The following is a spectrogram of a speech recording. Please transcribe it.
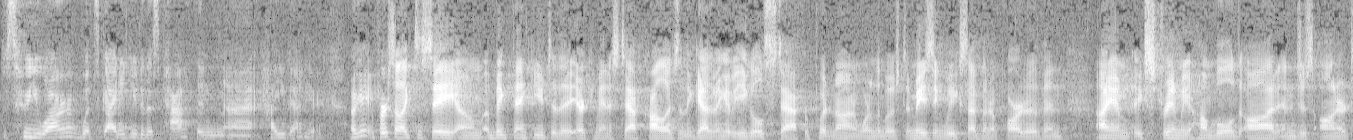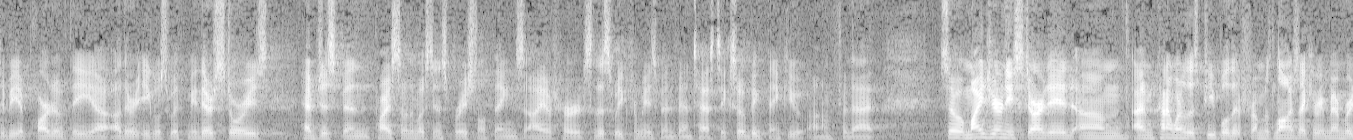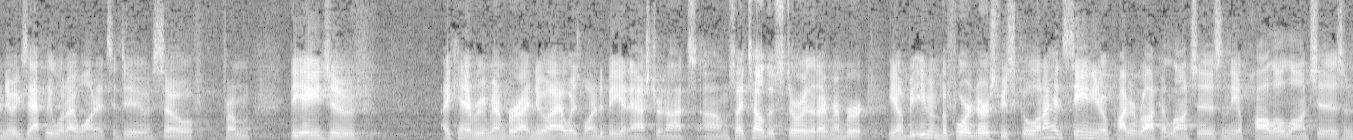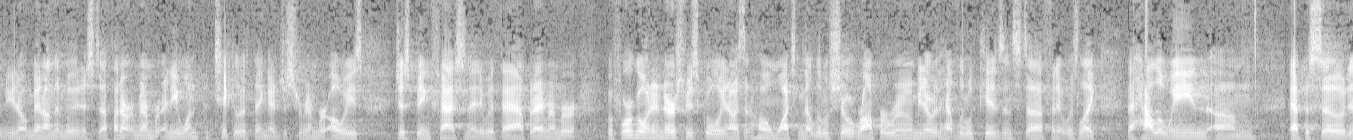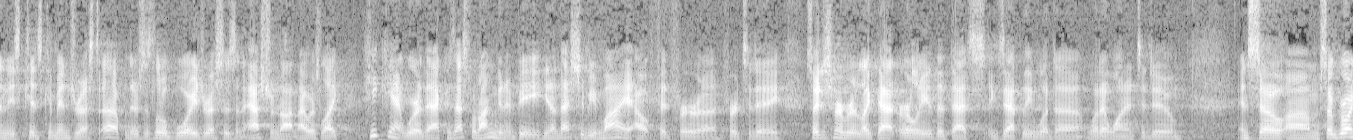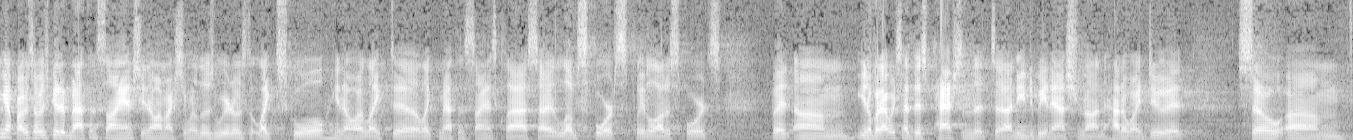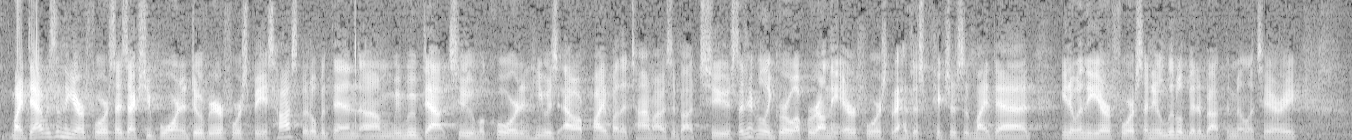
just who you are, what's guided you to this path, and uh, how you got here. Okay, first I'd like to say um, a big thank you to the Air Command and Staff College and the Gathering of Eagles staff for putting on one of the most amazing weeks I've been a part of. And I am extremely humbled, awed, and just honored to be a part of the uh, other Eagles with me. Their stories have just been probably some of the most inspirational things I have heard. So this week for me has been fantastic. So a big thank you um, for that. So my journey started, um, I'm kind of one of those people that from as long as I can remember knew exactly what I wanted to do. So from the age of, I can't even remember, I knew I always wanted to be an astronaut. Um, so I tell this story that I remember, you know, even before nursery school, and I had seen, you know, private rocket launches and the Apollo launches and, you know, men on the moon and stuff. I don't remember any one particular thing. I just remember always just being fascinated with that. But I remember before going to nursery school, you know, I was at home watching that little show Romper Room, you know, where they have little kids and stuff, and it was like the Halloween um, episode, and these kids come in dressed up, and there's this little boy dressed as an astronaut, and I was like, he can't wear that because that's what I'm going to be. You know, that should be my outfit for uh, for today. So I just remember like that early that that's exactly what uh, what I wanted to do. And so, um, so growing up, I was always good at math and science. You know, I'm actually one of those weirdos that liked school. You know, I liked uh, math and science class. I loved sports, played a lot of sports. But um, you know, but I always had this passion that uh, I need to be an astronaut, and how do I do it? So um, my dad was in the Air Force. I was actually born at Dover Air Force Base Hospital, but then um, we moved out to McChord, and he was out probably by the time I was about two. So I didn't really grow up around the Air Force, but I had those pictures of my dad, you know, in the Air Force. I knew a little bit about the military.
